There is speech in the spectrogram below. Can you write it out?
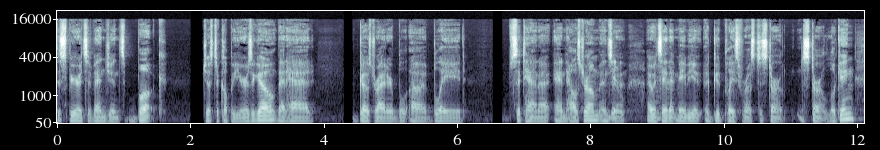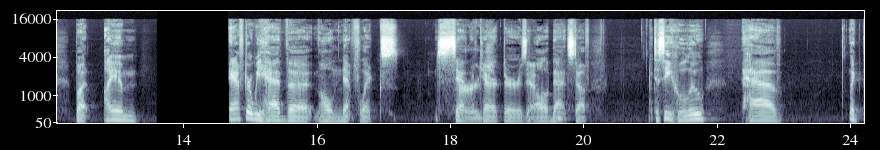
the Spirits of Vengeance book just a couple years ago that had Ghost Rider, uh, Blade, Satana, and Helstrom, and so I would say that may be a, a good place for us to start start looking. But I am after we had the whole Netflix set of characters and Yeah. all of that stuff to see Hulu have like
